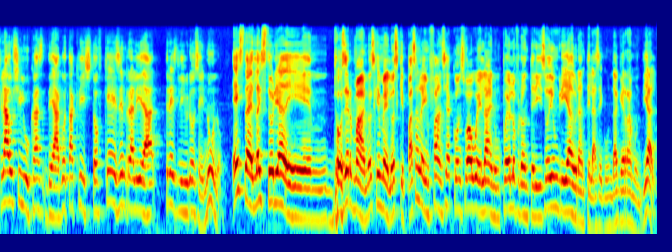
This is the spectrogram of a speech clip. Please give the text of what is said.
Klaus y Lucas de Agota Christoph, que es en realidad tres libros en uno. Esta es la historia de mm, dos hermanos gemelos que pasan la infancia con su abuela en un pueblo fronterizo de Hungría durante la Segunda Guerra Mundial.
